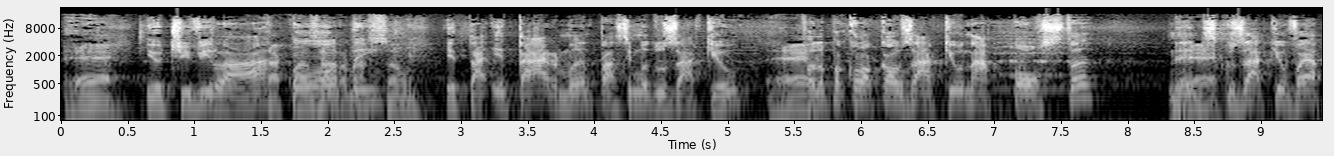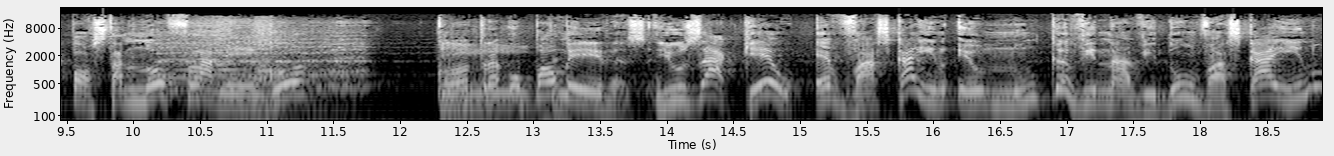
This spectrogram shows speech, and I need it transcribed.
É. Eu tive lá tá com ontem. E tá, e tá armando pra cima do Zaqueu. É. Falou pra colocar o Zaqueu na aposta né? É. Diz que o Zaqueu vai apostar no Flamengo contra Eita. o Palmeiras. E o Zaqueu é vascaíno. Eu nunca vi na vida um vascaíno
